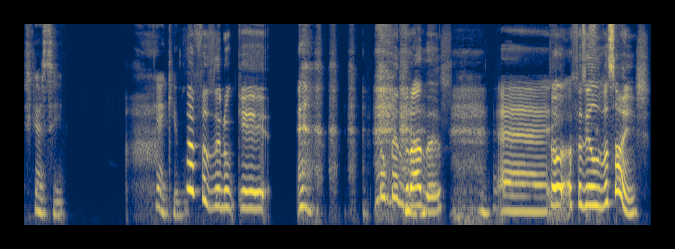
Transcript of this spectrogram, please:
Esqueci. O que é aquilo? A fazer o quê? Estão penduradas. Eh, Estão a fazer elevações.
